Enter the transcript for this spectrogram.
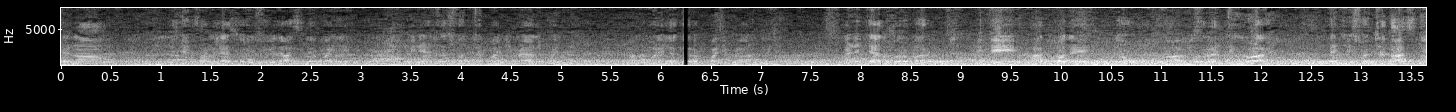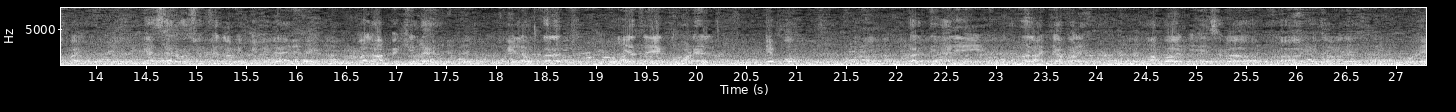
त्यांना तिथे चांगल्या सोयीसुविधा असल्या पाहिजे. पिण्याचं स्वच्छ पाणी मिळालं पाहिजे. आंघोळीला गरम पाणी मिळालं पाहिजे. आणि त्याचबरोबर इथे आतमध्ये जो विश्रांतीगृह आहे त्याची स्वच्छता असली पाहिजे. या सर्व सूचना मी केलेल्या आहेत. मला अपेक्षित आहे की लवकरच याचं एक मॉडेल डेपो म्हणून करतील आणि पूर्ण राज्यामध्ये आपण हे सगळं याच्यामध्ये पुढे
